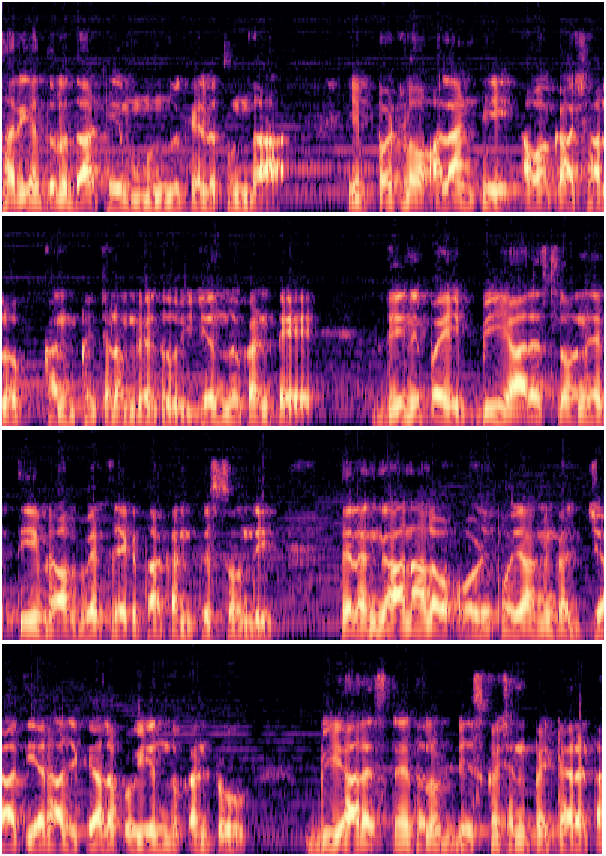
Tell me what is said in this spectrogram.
సరిహద్దులు దాటి ముందుకెళ్తుందా? ఇప్పట్లో అలాంటి అవకాశాలు కనిపించడం లేదు. ఎందుకంటే దీనిపై బీఆర్ఎస్లోనే తీవ్ర వ్యతిరేకత కనిపిస్తోంది. తెలంగాణలో ఓడిపోయాం ఇంకా జాతీయ రాజకీయాలకు ఎందుకంటూ బీఆర్ఎస్ నేతలు డిస్కషన్ పెట్టారట.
